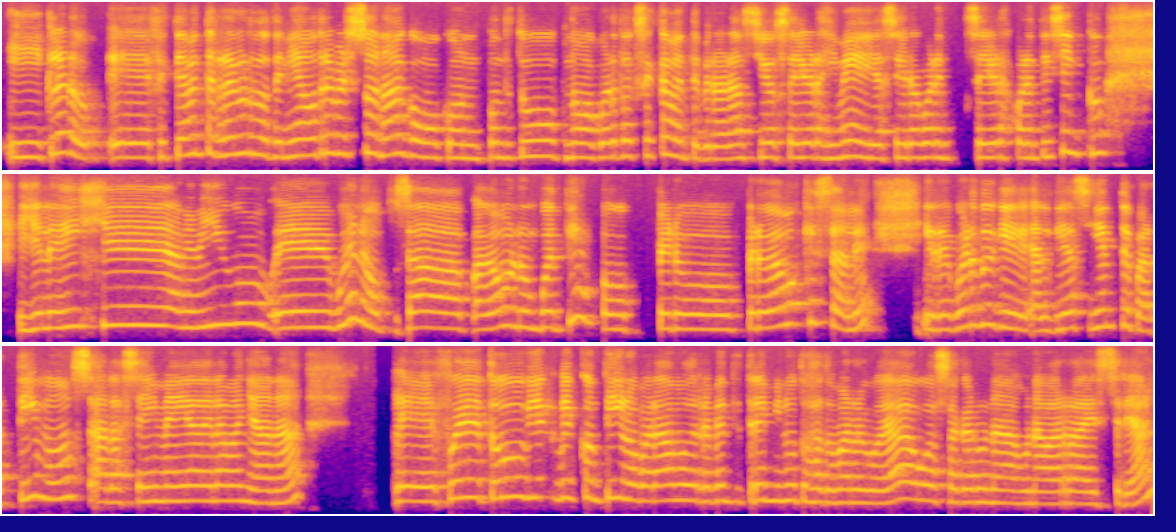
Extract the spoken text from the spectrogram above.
Y claro, eh, efectivamente el récord lo tenía otra persona, como con, ponte tú, no me acuerdo exactamente, pero habrán sido 6 horas y media, 6 horas, 40, 6 horas 45. Y yo le dije a mi amigo, eh, bueno, pues ah, hagámoslo un buen tiempo, pero, pero veamos qué sale. Y recuerdo que al día siguiente partimos a las 6 y media de la mañana. Eh, fue todo bien, bien continuo, parábamos de repente tres minutos a tomar algo de agua, a sacar una, una barra de cereal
